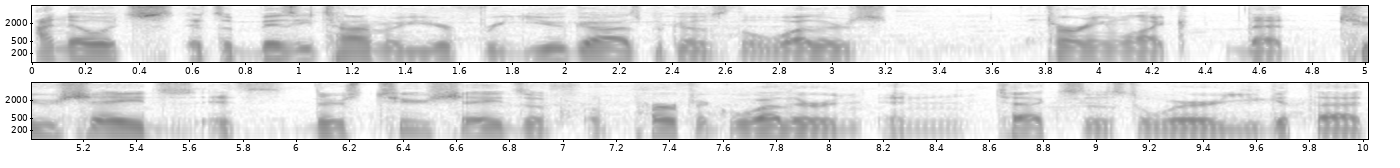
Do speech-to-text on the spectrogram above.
I know it's it's a busy time of year for you guys because the weather's turning like that two shades. It's there's two shades of, of perfect weather in, in Texas to where you get that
